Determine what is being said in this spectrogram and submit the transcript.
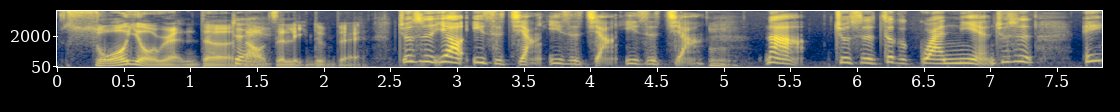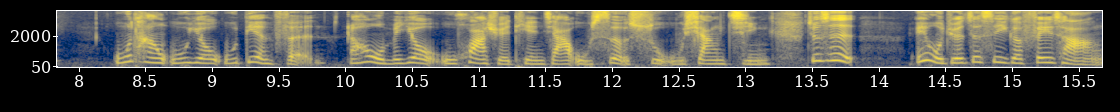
所有人的脑子里，对，对不对？就是要一直讲，一直讲，一直讲。嗯，那就是这个观念，就是哎，无糖、无油、无淀粉，然后我们又无化学添加、无色素、无香精，就是哎，我觉得这是一个非常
